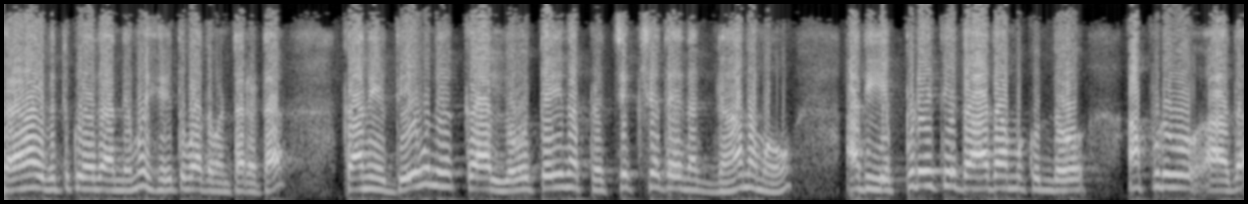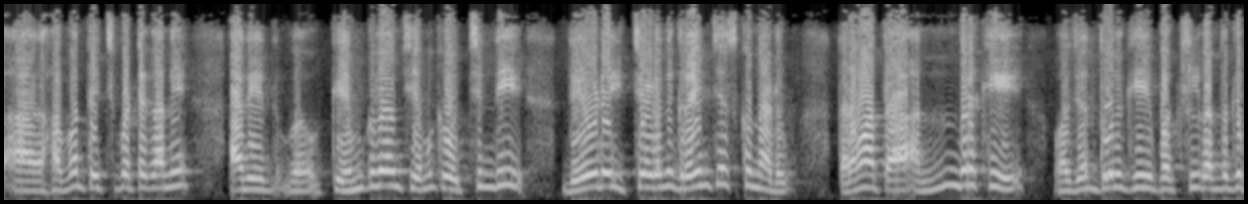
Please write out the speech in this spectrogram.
కరణాలు వెతుకునేదాన్నేమో హేతువాదం అంటారట. కానీ దేవుని యొక్క లోతైన ప్రత్యక్షతైన జ్ఞానము అది ఎప్పుడైతే దాదాముకుందో అప్పుడు ఆ- హవ్వం తెచ్చిపెట్టగానే అది ఎముకలోంచి ఎముక వచ్చింది దేవుడే ఇచ్చాడని గ్రహించేసుకున్నాడు తర్వాత అందరికీ జంతువులకి పక్షులకి అందరికీ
